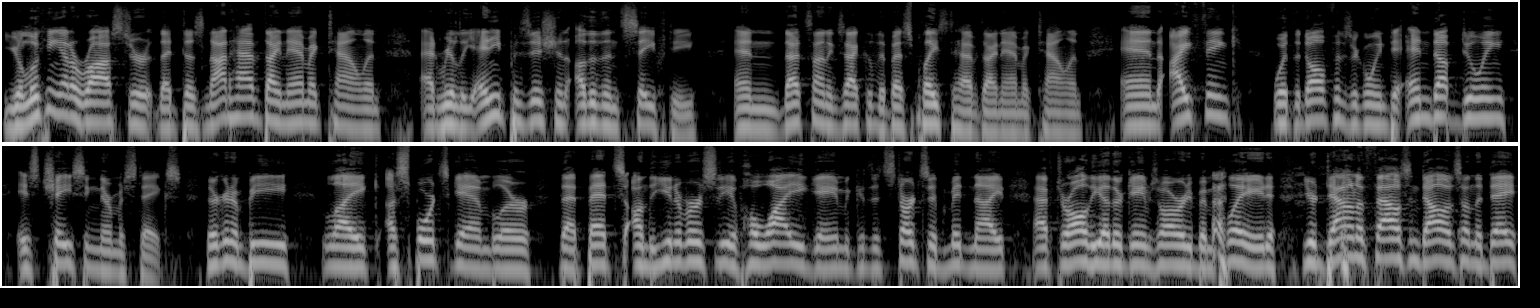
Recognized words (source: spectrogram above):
you're looking at a roster that does not have dynamic talent at really any position other than safety. And that's not exactly the best place to have dynamic talent. And I think what the Dolphins are going to end up doing is chasing their mistakes. They're going to be like a sports gambler that bets on the University of Hawaii Hawaii game because it starts at midnight after all the other games have already been played. You're down a thousand dollars on the day,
